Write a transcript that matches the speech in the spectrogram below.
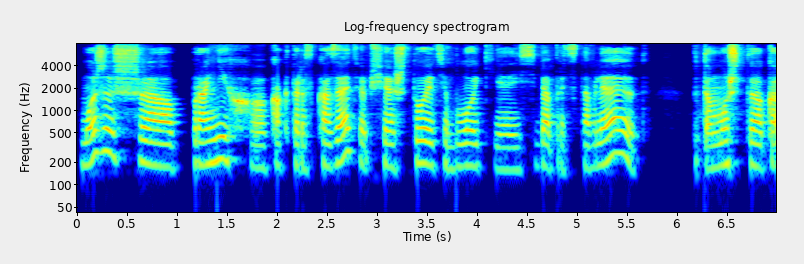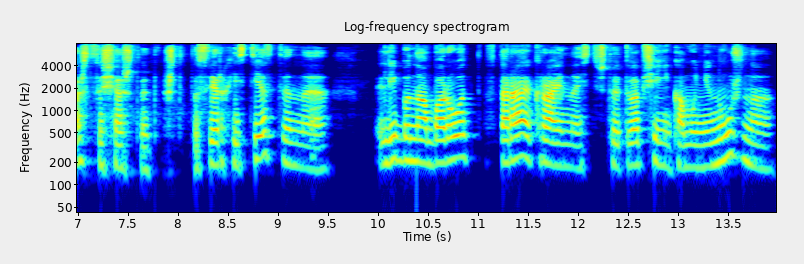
Можешь э, про них э, как-то рассказать вообще, что эти блоки из себя представляют? Потому что кажется сейчас, что это что-то сверхъестественное. Либо наоборот, вторая крайность, что это вообще никому не нужно.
